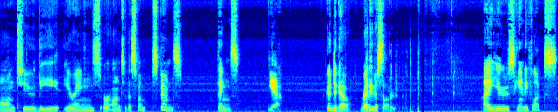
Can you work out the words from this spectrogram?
onto the earrings or onto the sp spoons things. Yeah, good to go, ready to solder. I use Handy Flux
